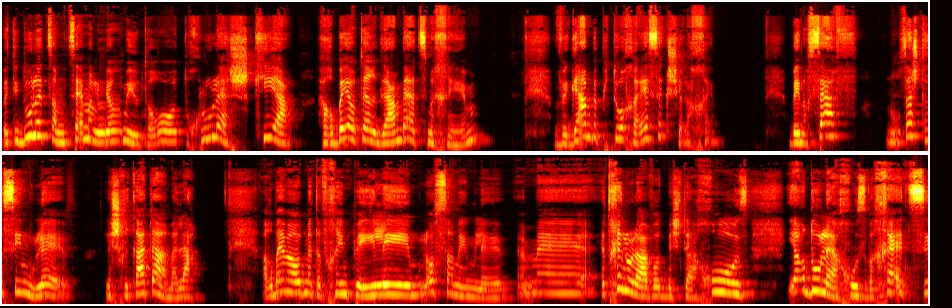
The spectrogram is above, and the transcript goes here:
ותדעו לצמצם עלויות מיותרות, תוכלו להשקיע הרבה יותר גם בעצמכם וגם בפיתוח העסק שלכם. בנוסף, אני רוצה שתשימו לב לשחיקת העמלה. הרבה מאוד מתווכים פעילים לא שמים לב, הם uh, התחילו לעבוד ב-2%, ירדו ל-1.5%,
